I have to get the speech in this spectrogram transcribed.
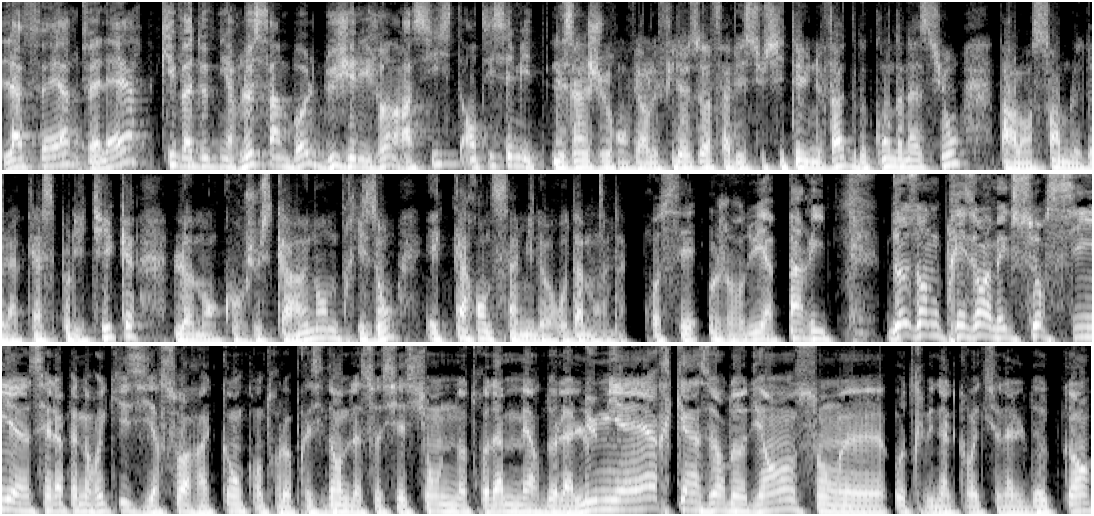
l'affaire Veller, qui va devenir le symbole du gilet jaune raciste antisémite. Les injures envers le philosophe avaient suscité une vague de condamnation par l'ensemble de la classe politique. L'homme encourt jusqu'à un an de prison et 45 000 euros d'amende. Procès aujourd'hui à Paris. Deux ans de prison avec sursis, euh, c'est la peine requise hier soir à Caen contre le président de l'association Notre-Dame Mère de la Lumière. 15 heures d'audience euh, au tribunal correctionnel de Caen.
